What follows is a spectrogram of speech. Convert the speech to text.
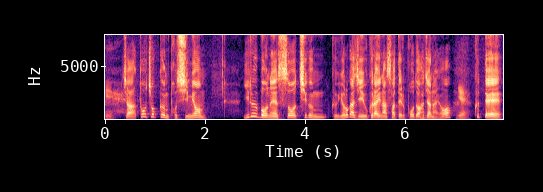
예. 자, 또 조금 보시면 일본에서 지금 그 여러 가지 우크라이나 사태를 보도하잖아요. 예. 그때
